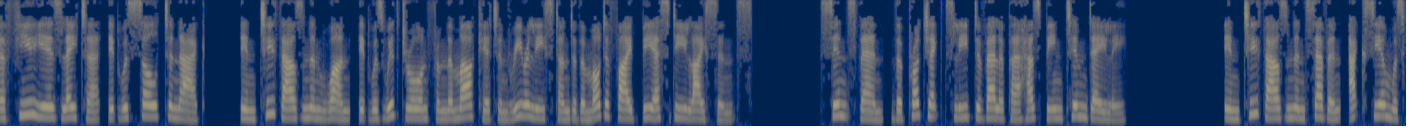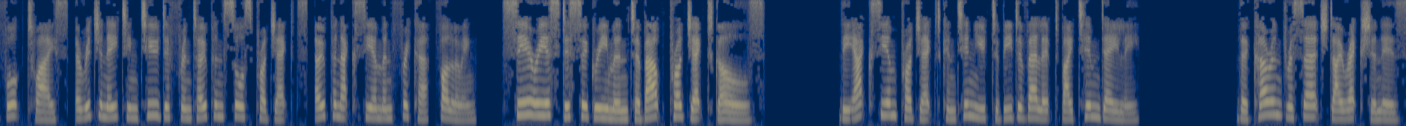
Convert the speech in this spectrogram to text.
A few years later, it was sold to NAG. In 2001, it was withdrawn from the market and re-released under the modified BSD license. Since then, the project's lead developer has been Tim Daly. In 2007, Axiom was forked twice, originating two different open-source projects, OpenAxiom and FriCAS, following serious disagreement about project goals. The Axiom project continued to be developed by Tim Daly. The current research direction is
